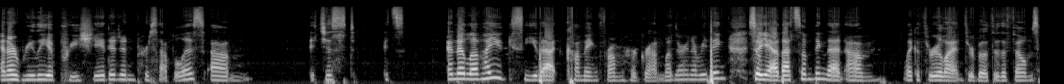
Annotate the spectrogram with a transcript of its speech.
and I really appreciate it in Persepolis. Um, it just it's and I love how you see that coming from her grandmother and everything. So yeah, that's something that um, like a through line through both of the films,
